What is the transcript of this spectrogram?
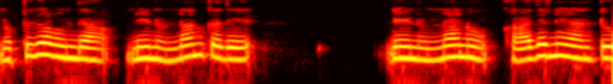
నొప్పిగా ఉందా? నేనున్నాను కదే. నేనున్నాను కాదనే అంటూ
